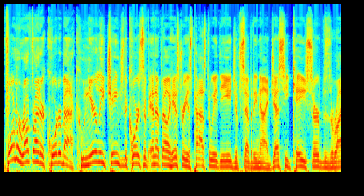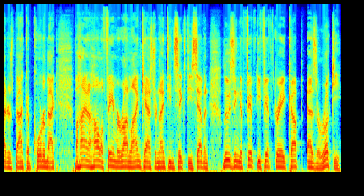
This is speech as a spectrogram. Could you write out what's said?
Former Rough Rider quarterback who nearly changed the course of NFL history has passed away at the age of 79. Jesse Kaye served as the Riders' backup quarterback behind a Hall of Famer Ron Lancaster in 1967, losing the 55th Grey Cup as a rookie.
